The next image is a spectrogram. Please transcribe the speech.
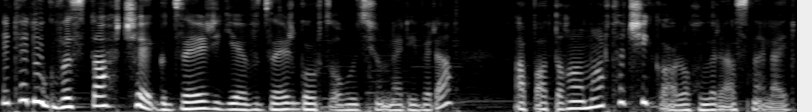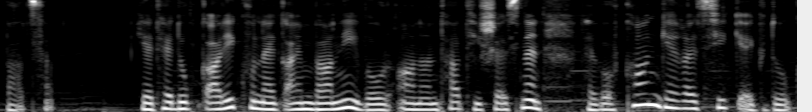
Եթե դուք վստահ չեք ձեր եւ ձեր գործողությունների վրա, ապա տղամարդը չի կարող լրացնել այդ բացը։ Եթե դուք կարիք ունեք այն բանի, որ անընդհատ հիշեցնեն, թե որքան գեղեցիկ եք դուք,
